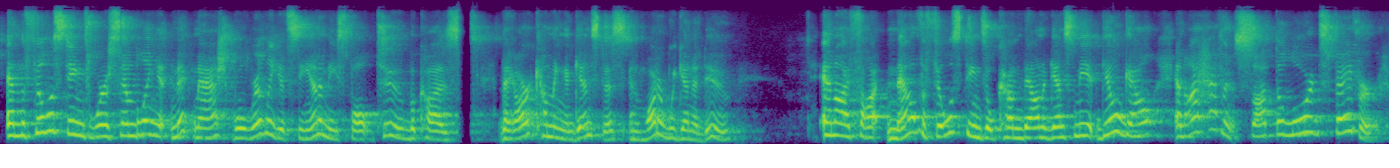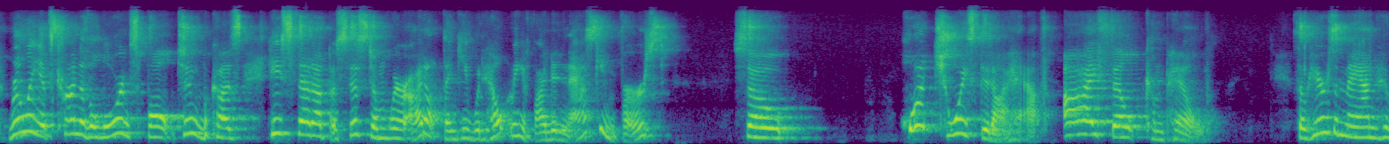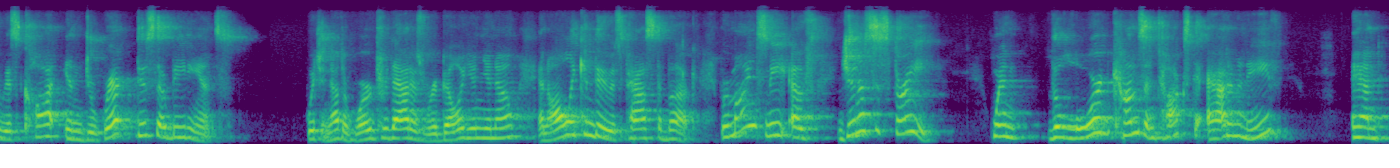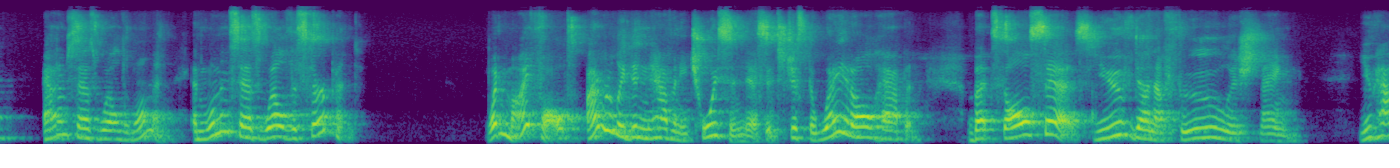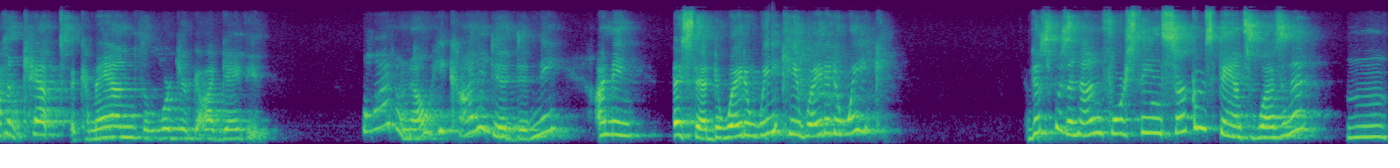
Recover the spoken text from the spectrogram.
And the Philistines were assembling at Michmash. Well, really, it's the enemy's fault too, because they are coming against us. And what are we going to do? And I thought, now the Philistines will come down against me at Gilgal, and I haven't sought the Lord's favor. Really, it's kind of the Lord's fault too, because he set up a system where I don't think he would help me if I didn't ask him first. So, what choice did I have? I felt compelled. So, here's a man who is caught in direct disobedience. which another word for that is rebellion, you know, and all he can do is pass the buck. Reminds me of Genesis 3, when the Lord comes and talks to Adam and Eve, and Adam says, Well, the woman, and woman says, Well, the serpent. Wasn't my fault. I really didn't have any choice in this. It's just the way it all happened. But Saul says, You've done a foolish thing. You haven't kept the command the Lord your God gave you. Well, I don't know. He kind of did, didn't he? I mean, they said to wait a week, he waited a week. This was an unforeseen circumstance, wasn't it? Mm.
